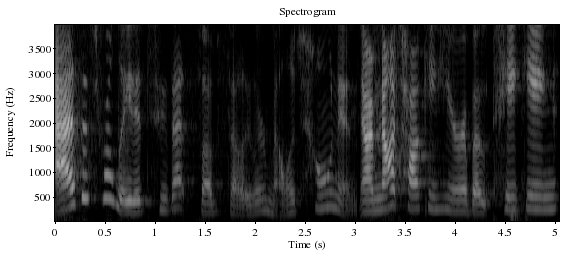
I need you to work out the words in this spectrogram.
as it's related to that subcellular melatonin. Now, I'm not talking here about taking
